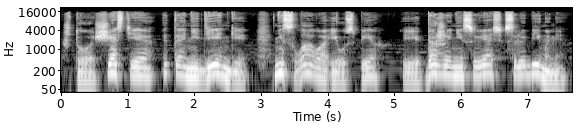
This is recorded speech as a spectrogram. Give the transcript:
что счастье – это не деньги, не слава и успех, и даже не связь с любимыми –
